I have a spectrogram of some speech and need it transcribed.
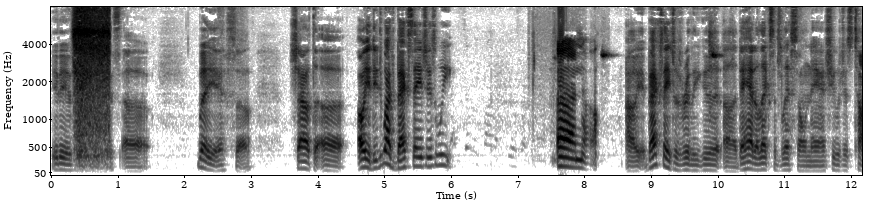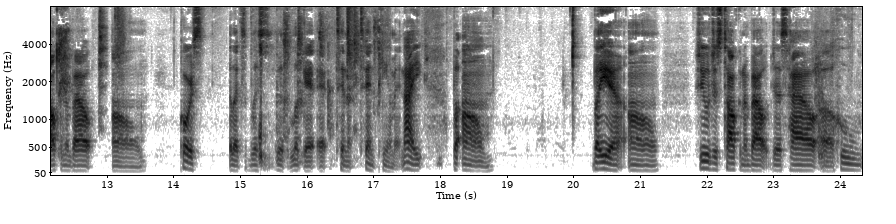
it is what it is. Uh, but yeah, so shout out to uh oh yeah, did you watch backstage this week? Uh no. Oh yeah, backstage was really good. Uh, they had Alexa Bliss on there, and she was just talking about. Um, of course, Alexa Bliss is good to look at at 10, 10 p.m. at night, but um, but yeah, um, she was just talking about just how uh who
